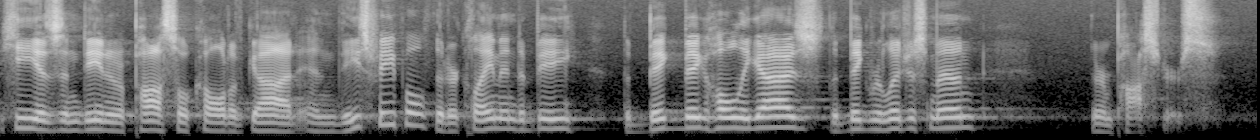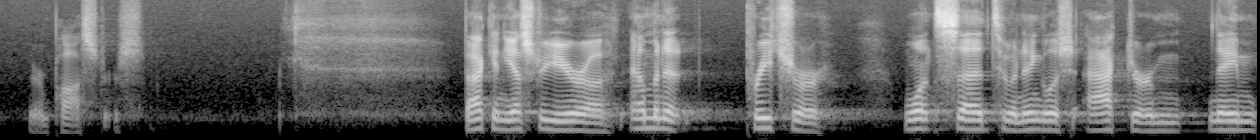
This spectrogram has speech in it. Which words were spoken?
he is indeed an apostle called of God. And these people that are claiming to be the big, big holy guys, the big religious men, they're imposters. They're imposters. Back in yesteryear, an eminent preacher once said to an English actor named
